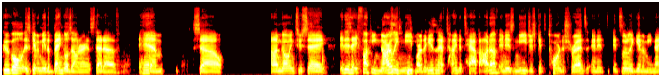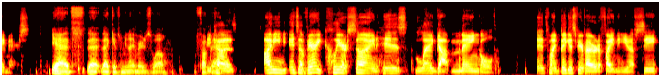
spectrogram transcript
Google is giving me the Bengals owner instead of him. So I'm going to say it is a fucking gnarly knee bar that he doesn't have time to tap out of, and his knee just gets torn to shreds, and it, it's literally giving me nightmares. Yeah, it's that that gives me nightmares as well. Fuck because that. I mean it's a very clear sign his leg got mangled. It's my biggest fear if I were to fight in the UFC.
